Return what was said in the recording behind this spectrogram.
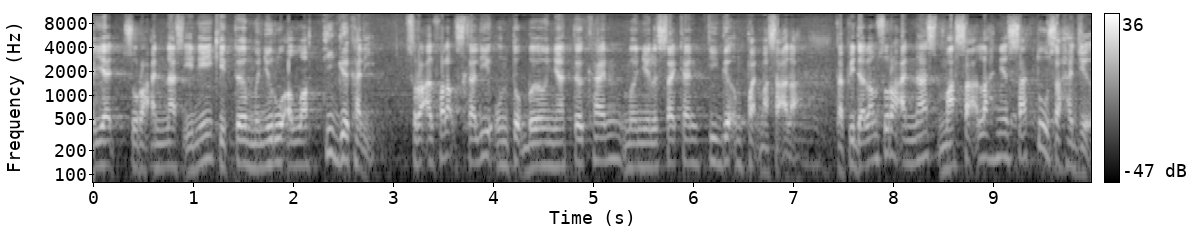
ayat surah an-nas ini kita menyuruh Allah tiga kali. Surah al-falaq sekali untuk menyatakan menyelesaikan tiga empat masalah tapi dalam surah An-Nas masalahnya satu sahaja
